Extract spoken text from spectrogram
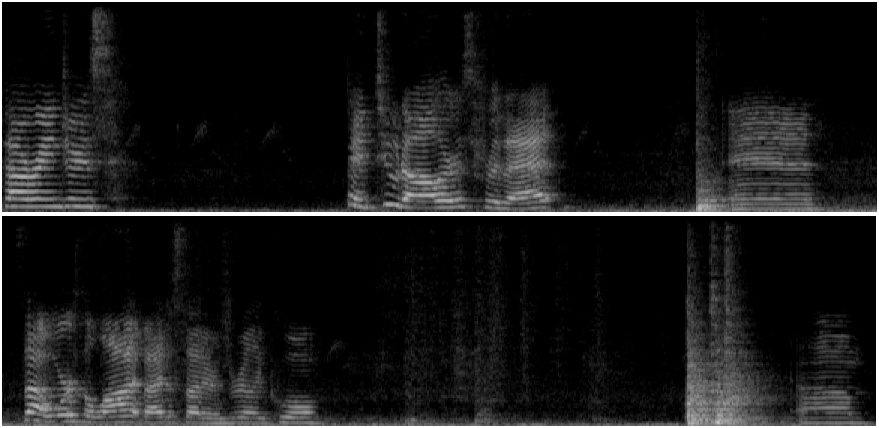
Power Rangers paid two dollars for that, and it's not worth a lot, but I just thought it was really cool. Um,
